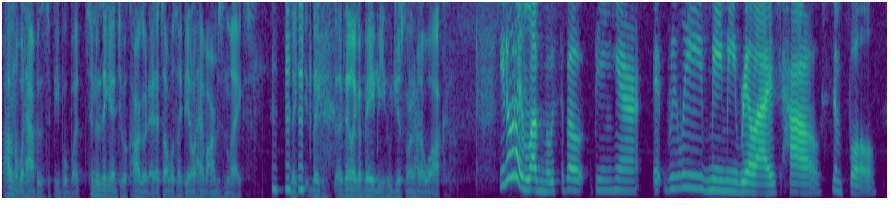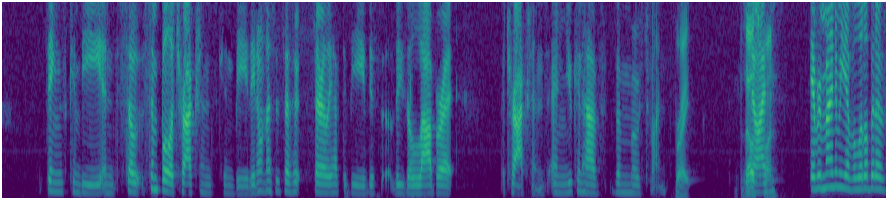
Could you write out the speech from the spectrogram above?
I don't know what happens to people, but as soon as they get into a cargo net, it's almost like they don't have arms and legs. they, like it's, they're like a baby who just learned how to walk. You know what I love most about being here? It really made me realize how simple things can be and so simple attractions can be. They don't necessarily have to be this these elaborate attractions and you can have the most fun. Right. But that You was know, I- fun. It reminded me of a little bit of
